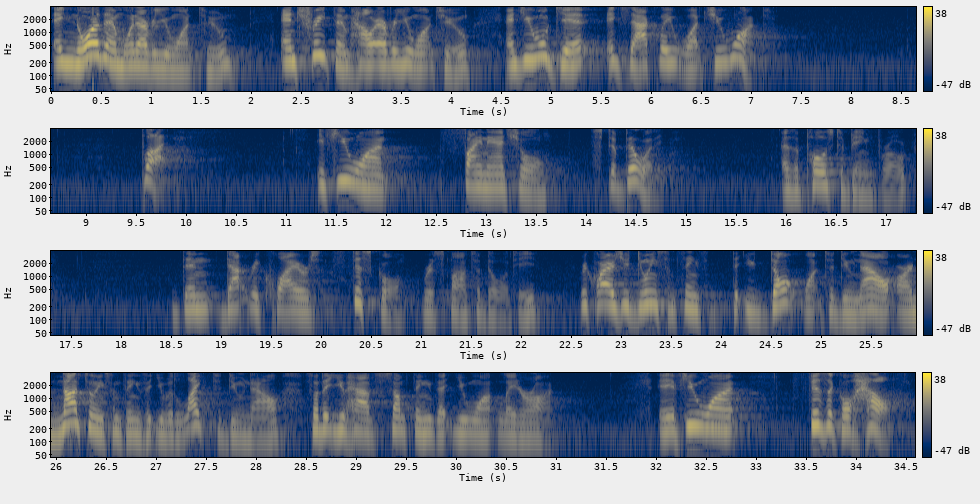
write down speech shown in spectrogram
ignore them whenever you want to, and treat them however you want to, and you will get exactly what you want. But if you want financial stability as opposed to being broke, then that requires fiscal responsibility, requires you doing some things that you don't want to do now or not doing some things that you would like to do now so that you have something that you want later on. If you want physical health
